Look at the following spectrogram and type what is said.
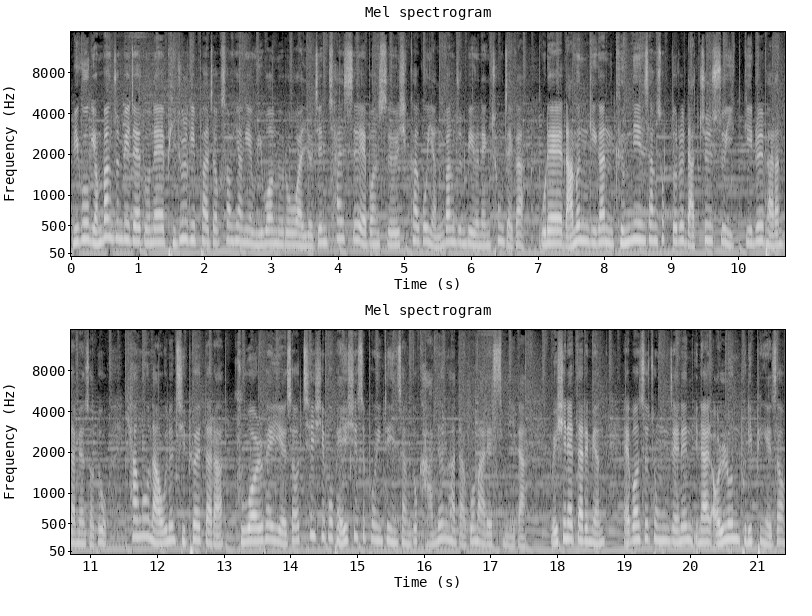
미국 연방준비제도 내 비둘기파적 성향의 위원으로 알려진 찰스 에번스 시카고 연방준비은행 총재가 올해 남은 기간 금리 인상 속도를 낮출 수 있기를 바란다면서도 향후 나오는 지표에 따라 9월 회의에서 75 베이시스 포인트 인상도 가능하다고 말했습니다. 외신에 따르면 에번스 총재는 이날 언론 브리핑에서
